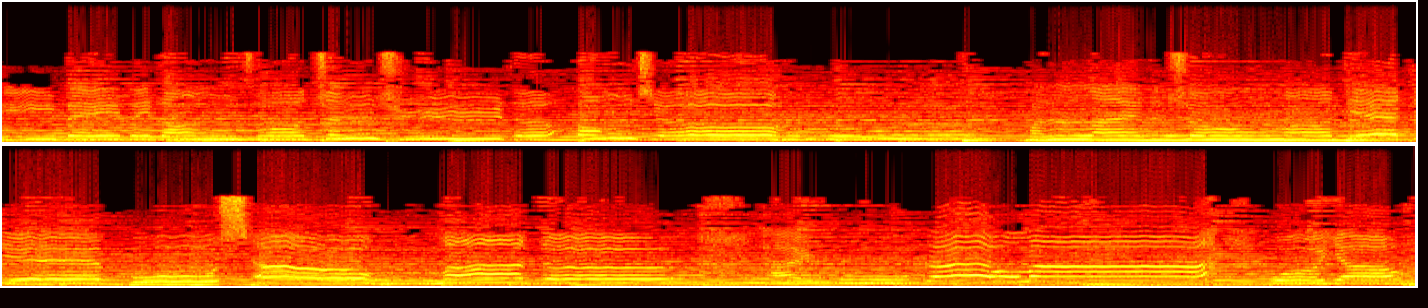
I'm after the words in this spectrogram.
一杯杯当作证据的红酒，换来的筹码喋喋不休，妈的还不够吗？我要。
